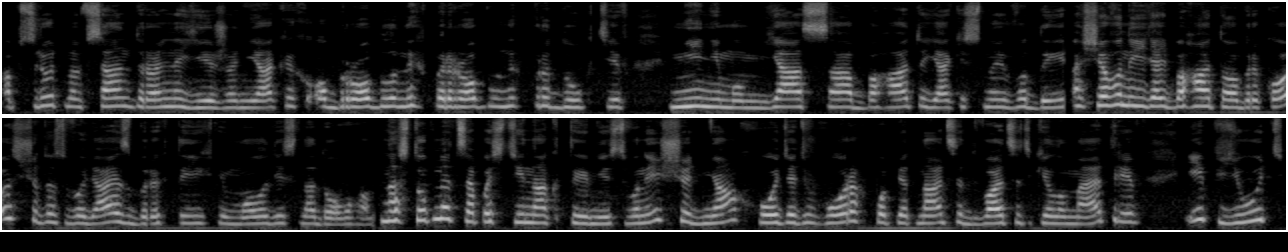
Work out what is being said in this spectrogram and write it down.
Абсолютно вся натуральна їжа, ніяких оброблених перероблених продуктів, мінімум м'яса, багато якісної води. А ще вони їдять багато абрикос, що дозволяє зберегти їхню молодість надовго. Наступне це постійна активність. Вони щодня ходять в горах по 15-20 кілометрів і п'ють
